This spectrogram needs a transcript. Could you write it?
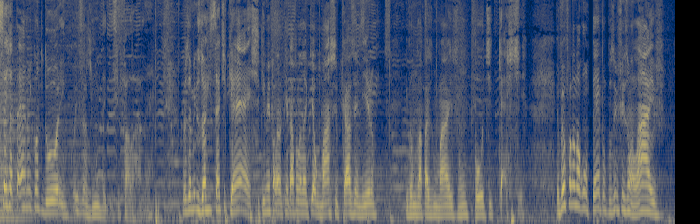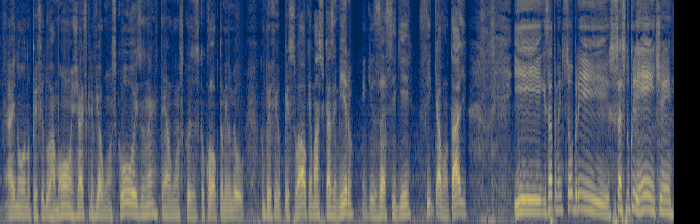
seja eterno enquanto dure. Coisa linda de se falar, né? Meus amigos do R7Cast, quem, vem falando, quem tá falando aqui é o Márcio Casemiro. E vamos lá para mais um podcast. Eu venho falando há algum tempo, inclusive fiz uma live aí no, no, perfil do Ramon, já escrevi algumas coisas, né? Tem algumas coisas que eu coloco também no meu no perfil pessoal, que é Márcio Casemiro. Quem quiser seguir, fique à vontade. E exatamente sobre sucesso do cliente,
